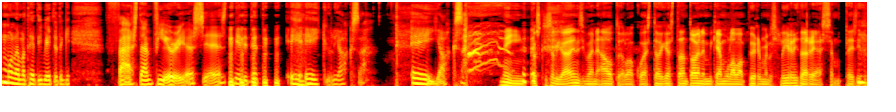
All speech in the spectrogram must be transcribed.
molemmat heti mietit jotenkin Fast and Furious, ja sitten mietit, että ei, ei kyllä jaksa. Ei jaksa. Niin, koska se oli ensimmäinen autoelokuva, ja sitten oikeastaan toinen, mikä mulla on pyrminyt, oli Ritariassa, mutta ei siitä.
